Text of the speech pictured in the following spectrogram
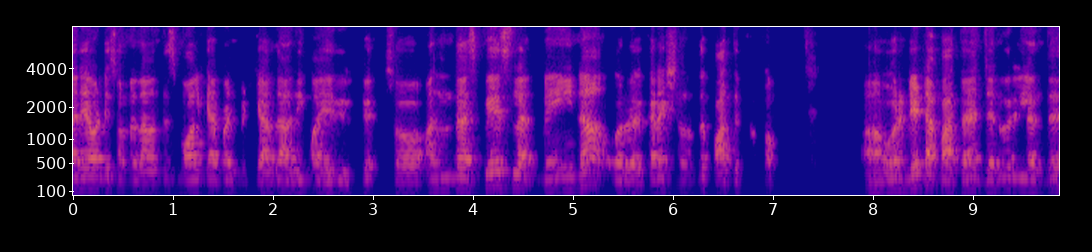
நிறைய வாட்டி சொன்னதா வந்து small cap and mid cap தான் அதிகமா ஏறி இருக்கு. ஸோ அந்த ஸ்பேஸ்ல மெயினா ஒரு கரெக்ஷன் வந்து பார்த்துட்டு இருக்கோம். ஒரு டேட்டா பார்த்தேன். ஜனவரில இருந்து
